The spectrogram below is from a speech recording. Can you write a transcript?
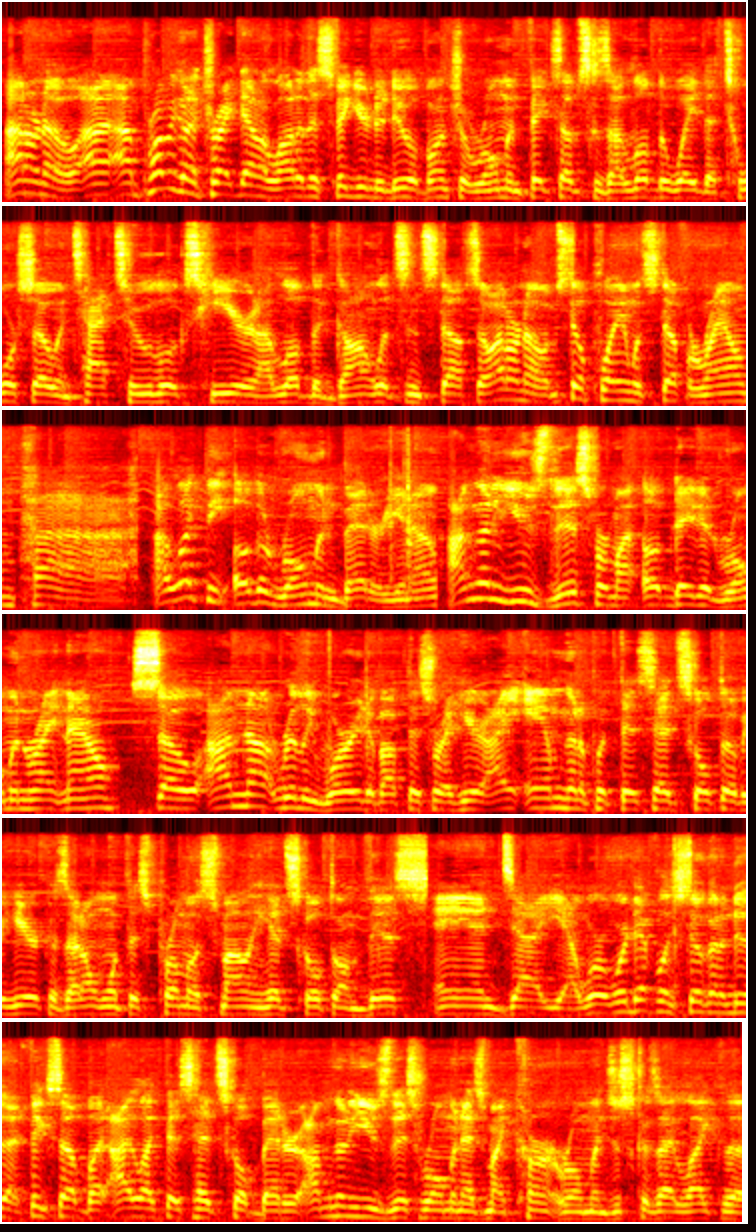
I don't know. I, am probably going to track down a lot of this figure to do a bunch of Roman fix-ups because I love the way the torso and tattoo looks here and I love the gauntlets and stuff. So I don't know. I'm still playing with stuff around. Ha. I like the other Roman better, you know? I'm going to use this for my updated Roman right now. So I'm not really worried about this right here. I am going to put this head sculpt over here because I don't want this promo smiling head sculpt on this. And uh, yeah, we're, we're definitely still going to do that fix-up, but I like this head sculpt better. I'm going to use this Roman as my current Roman just because I like the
